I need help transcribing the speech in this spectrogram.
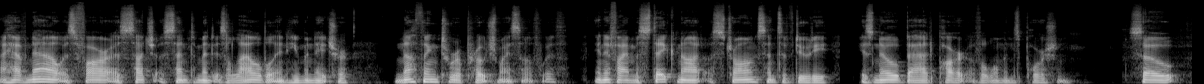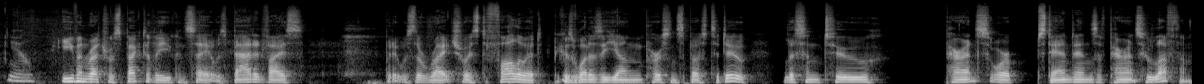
I have now, as far as such a sentiment is allowable in human nature, nothing to reproach myself with. And if I mistake not, a strong sense of duty is no bad part of a woman's portion. So, Yeah. even retrospectively, you can say it was bad advice, but it was the right choice to follow it because what is a young person supposed to do? Listen to parents or stand ins of parents who love them.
